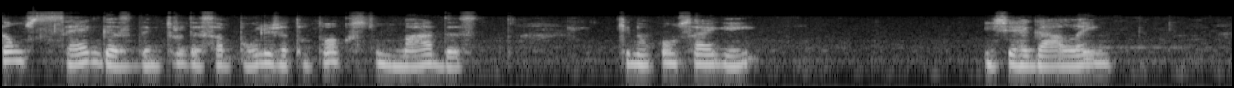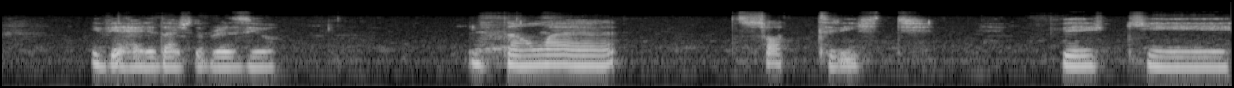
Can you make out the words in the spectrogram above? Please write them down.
tão cegas dentro dessa bolha, já estão tão acostumadas que não conseguem enxergar além e ver a realidade do Brasil. Então é só triste ver que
